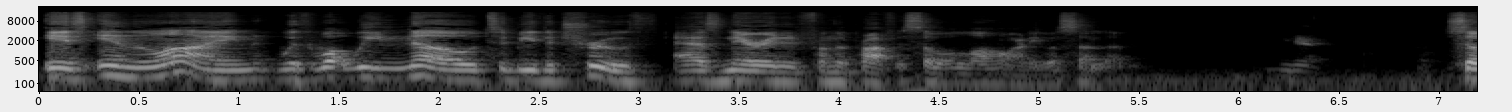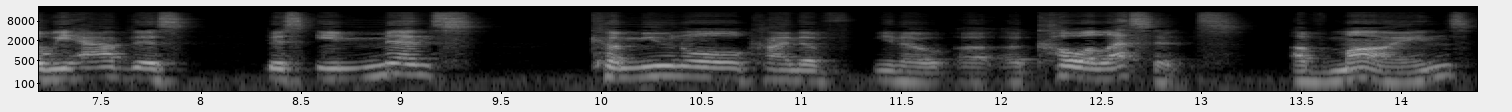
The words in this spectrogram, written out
is in line with what we know to be the truth as narrated from the Prophet sallallahu alaihi wasallam. Yeah. So we have this this immense communal kind of you know uh, a coalescence of minds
